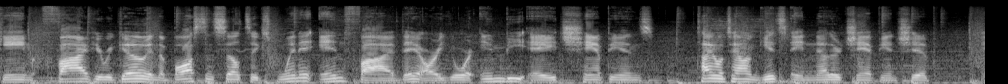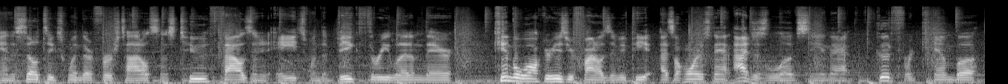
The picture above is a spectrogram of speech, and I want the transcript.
Game five, here we go, and the Boston Celtics win it in five. They are your NBA champions. Titletown gets another championship, and the Celtics win their first title since 2008 when the Big Three led them there. Kemba Walker is your finals MVP. As a Hornets fan, I just love seeing that. Good for Kemba.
